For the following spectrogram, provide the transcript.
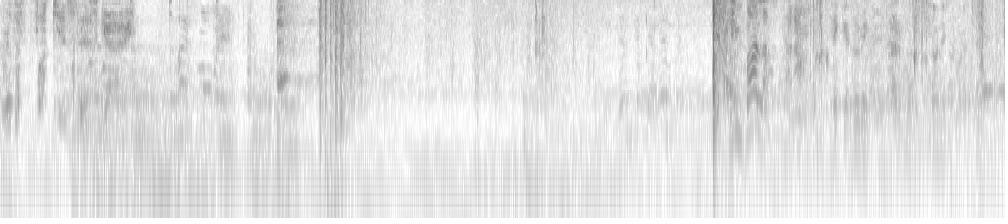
Where the fuck is this guy? Sin balas, carajo. Sé que no iba a encontrar municiones por aquí.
